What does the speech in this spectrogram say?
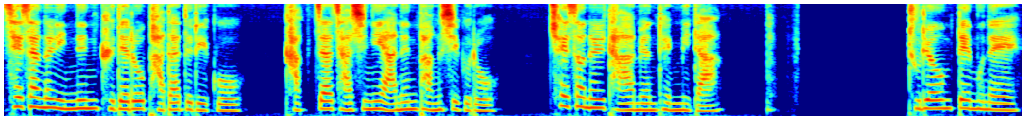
세상을 있는 그대로 받아들이고 각자 자신이 아는 방식으로 최선을 다하면 됩니다. 두려움 때문에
